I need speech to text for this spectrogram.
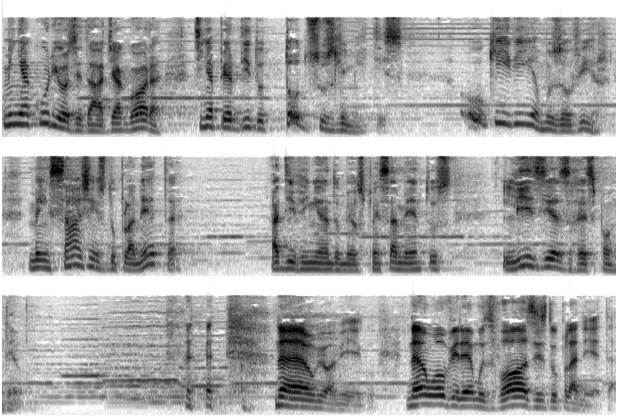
Minha curiosidade agora tinha perdido todos os limites. O que iríamos ouvir? Mensagens do planeta? Adivinhando meus pensamentos, Lísias respondeu: Não, meu amigo, não ouviremos vozes do planeta.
